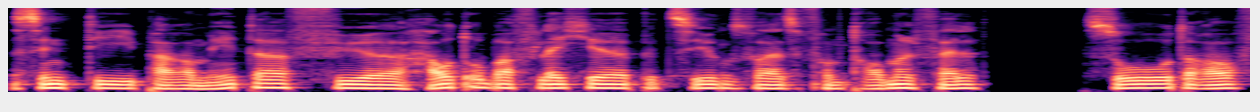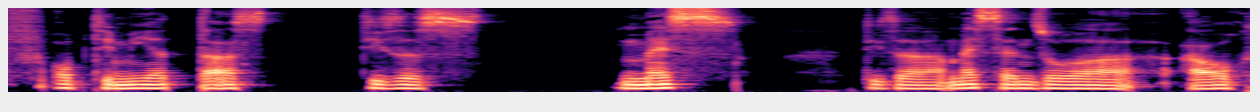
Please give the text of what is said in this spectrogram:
sind die Parameter für Hautoberfläche beziehungsweise vom Trommelfell so darauf optimiert, dass dieses Mess, dieser Messsensor auch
